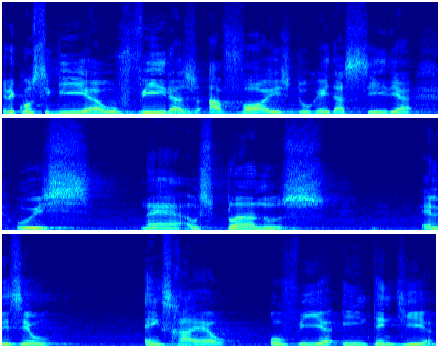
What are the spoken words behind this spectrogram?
Ele conseguia ouvir as, a voz do rei da Síria, os, né, os planos. Eliseu, em Israel, ouvia e entendia,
